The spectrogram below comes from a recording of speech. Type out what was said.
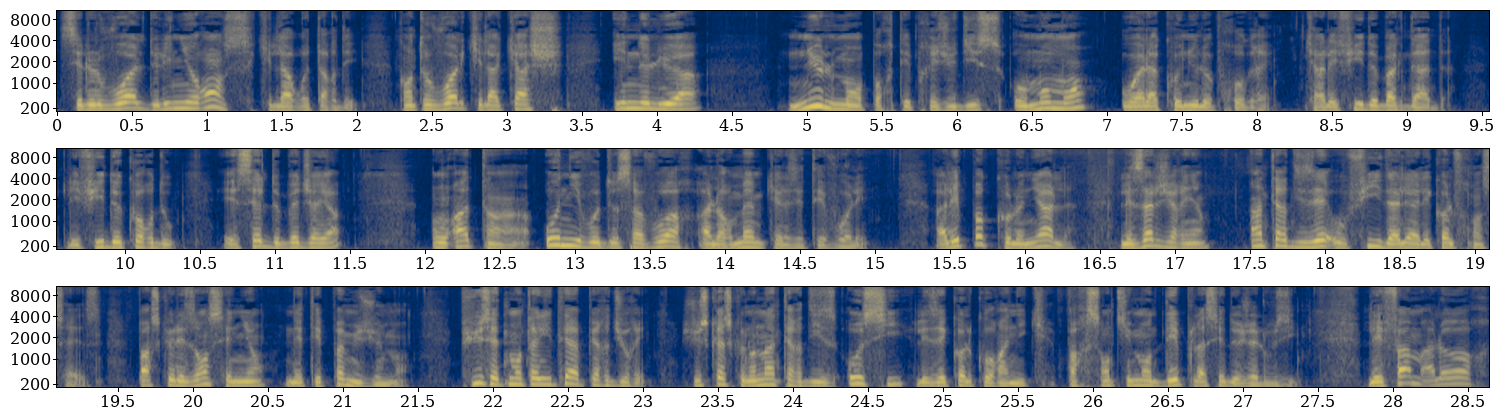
c'est le voile de l'ignorance qui l'a retardé. Quant au voile qui la cache, il ne lui a nullement porté préjudice au moment où elle a connu le progrès, car les filles de Bagdad, les filles de Cordoue et celles de Béjaïa ont atteint un haut niveau de savoir alors même qu'elles étaient voilées. À l'époque coloniale, les Algériens interdisaient aux filles d'aller à l'école française, parce que les enseignants n'étaient pas musulmans. Puis cette mentalité a perduré, jusqu'à ce que l'on interdise aussi les écoles coraniques, par sentiment déplacé de jalousie. Les femmes alors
